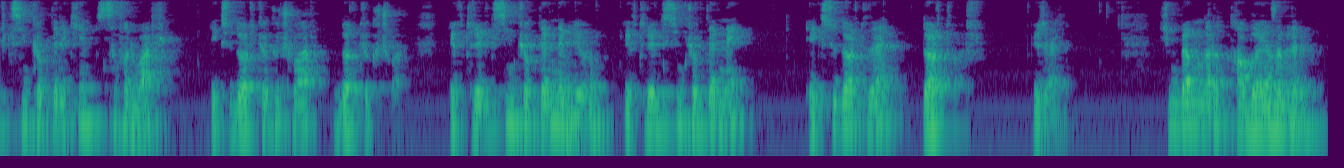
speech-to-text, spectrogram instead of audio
fx'in kökleri kim? 0 var. Eksi 4 kök 3 var. 4 kök 3 var. F türev x'in köklerini de biliyorum. F türev x'in kökleri ne? Eksi 4 ve 4 var. Güzel. Şimdi ben bunları tabloya yazabilirim.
